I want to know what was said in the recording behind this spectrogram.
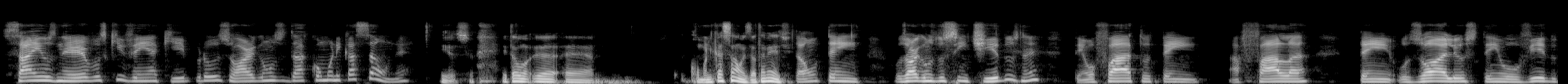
saem os nervos que vêm aqui para os órgãos da comunicação, né? Isso. Então, é, é, comunicação, exatamente. Então tem os órgãos dos sentidos, né? Tem olfato, tem a fala, tem os olhos, tem o ouvido,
